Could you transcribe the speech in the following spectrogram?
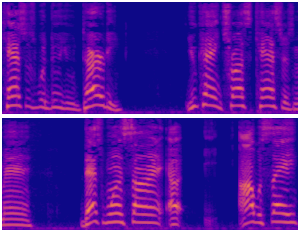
Cancers will do you dirty. You can't trust cancers, man. That's one sign. Uh, I would say,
